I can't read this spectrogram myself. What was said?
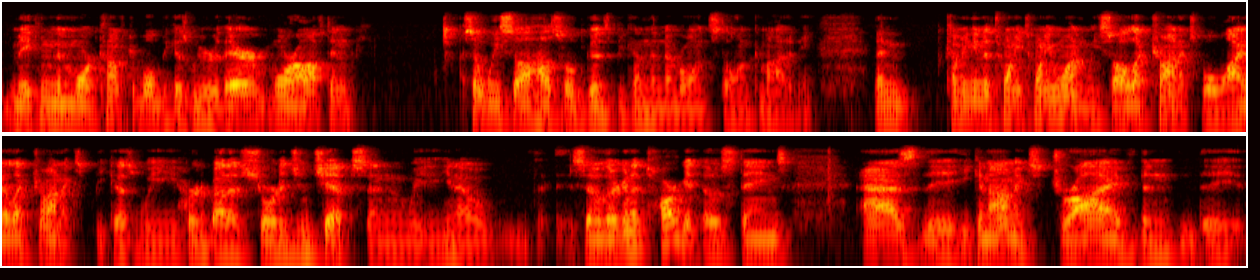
making them more comfortable because we were there more often. So we saw household goods become the number one stolen commodity. Then coming into 2021, we saw electronics. Well, why electronics? Because we heard about a shortage in chips, and we, you know, so they're going to target those things as the economics drive the, the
